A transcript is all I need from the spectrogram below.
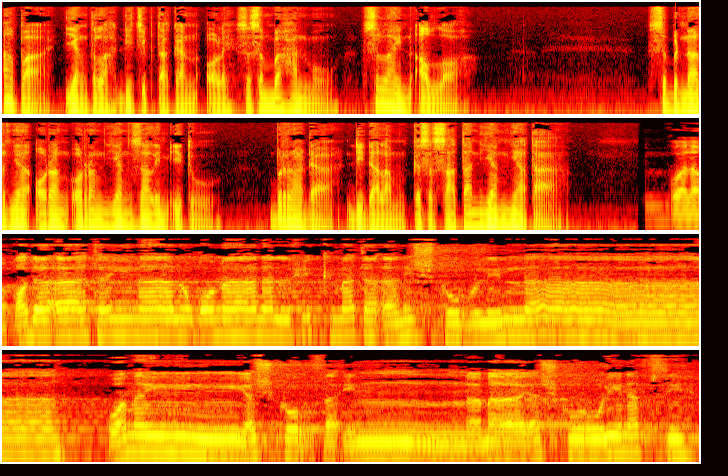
apa yang telah diciptakan oleh sesembahanmu selain Allah. Sebenarnya orang-orang yang zalim itu berada di dalam kesesatan yang nyata. ولقد آتينا لقمان الحكمة أن اشكر لله ومن يشكر فإنما يشكر لنفسه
